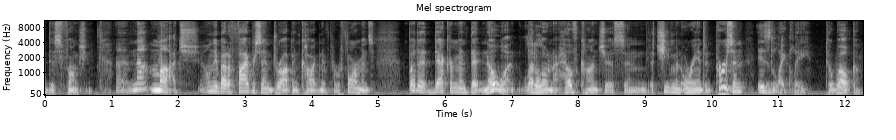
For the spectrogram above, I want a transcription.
dysfunction. Uh, not much, only about a 5% drop in cognitive performance, but a decrement that no one, let alone a health-conscious and achievement-oriented person, is likely to welcome.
